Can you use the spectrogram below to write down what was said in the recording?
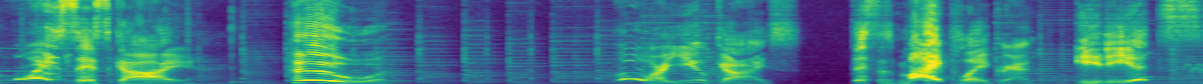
Who is this guy? Who? Who are you guys? This is my playground, idiots!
